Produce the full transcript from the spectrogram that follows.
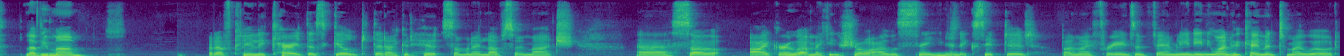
Love you, Mum. But I've clearly carried this guilt that I could hurt someone I love so much. Uh, so I grew up making sure I was seen and accepted by my friends and family and anyone who came into my world.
